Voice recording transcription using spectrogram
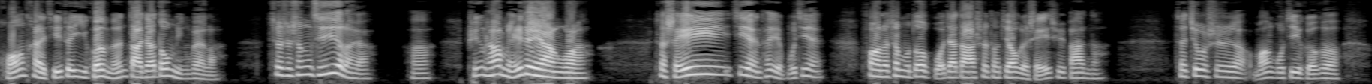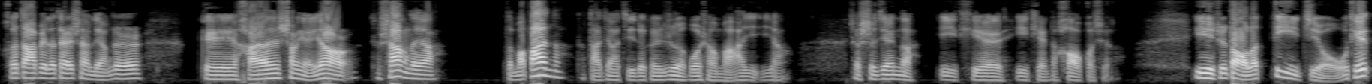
皇太极这一关门，大家都明白了，这是生气了呀！啊，平常没这样过啊。这谁见他也不见，放了这么多国家大事，都交给谁去办呢？这就是王古季格格和大贝勒代善两个人给韩上眼药就上的呀。怎么办呢？大家急得跟热锅上蚂蚁一样。这时间呢，一天一天的耗过去了，一直到了第九天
